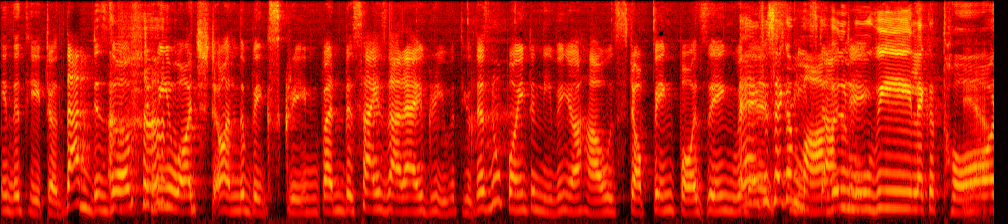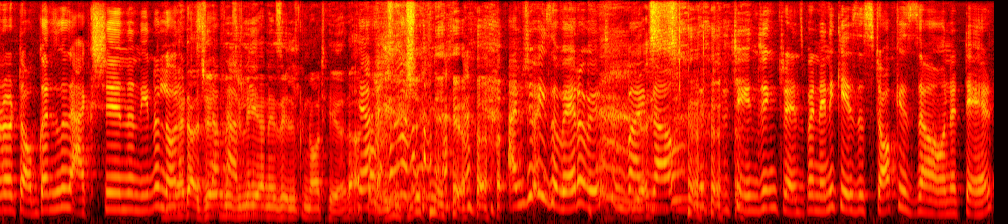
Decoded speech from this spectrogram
in the theater. That deserved to be watched on the big screen. But besides that, I agree with you. There's no point in leaving your house, stopping, pausing. When it's just like a Marvel movie, like a Thor yeah. or Top Gun. It's action and you know a lot Let of Ajay stuff Bijli and his ilk not here. Yeah. I'm sure he's aware of it by yes. now, the, the, changing trends. But in any case, the stock is uh, on a tear.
